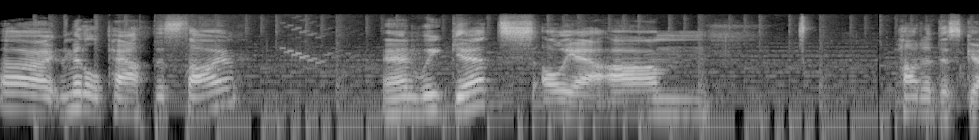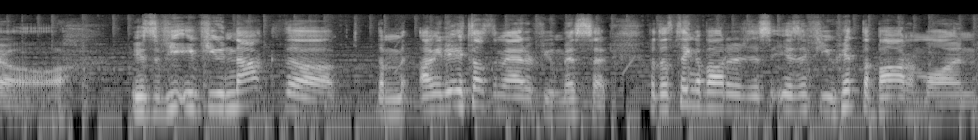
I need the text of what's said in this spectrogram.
Alright, middle path this time. And we get... Oh yeah, um... How did this go? Because if you, if you knock the... the I mean, it doesn't matter if you miss it. But the thing about it is, is if you hit the bottom one,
